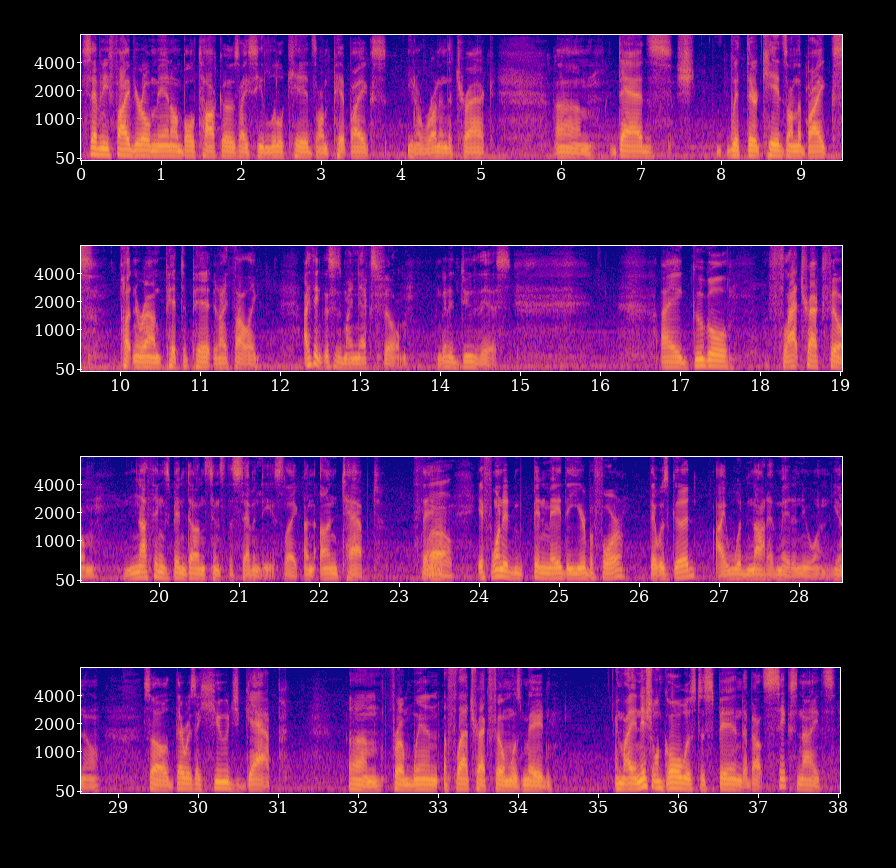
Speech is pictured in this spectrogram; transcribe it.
75 year old men on Bultacos. I see little kids on pit bikes, you know, running the track. Um, dads sh- with their kids on the bikes, putting around pit to pit. And I thought, like, I think this is my next film. I'm going to do this. I Google flat track film. Nothing's been done since the 70s, like an untapped thing. Wow. If one had been made the year before that was good, I would not have made a new one, you know? So there was a huge gap um, from when a flat track film was made. And my initial goal was to spend about six nights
